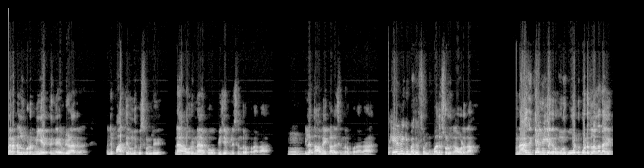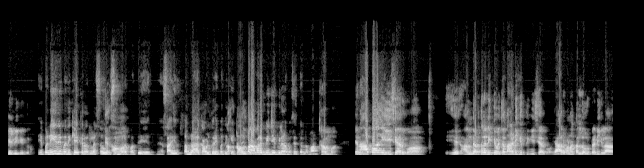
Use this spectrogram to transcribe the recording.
மிரட்டல் கூட நீங்க எடுத்துங்க எப்படி வேணா கொஞ்சம் பார்த்து இருந்துக்க சொல்லு. என்ன அவர் என்ன இப்போ பிஜேபியில சேர்ந்துட போறாரா? இல்ல தாவே கால சேர்ந்துட போறாரா? கேள்விக்கு பதில் சொல்லுங்க. பதில் சொல்லுங்க அவ்வளவுதான். நாங்க கேள்வி கேட்கறோம் உனக்கு ஓட்டு போட்டதுல தான் நாங்க கேள்வி கேட்கறோம் இப்ப நீதிபதி கேக்குறாருல. சங்கரை பத்தி சாரி தமிழக காவல்துறை பத்தி கா- கேட்டாரு இப்ப காவல்துறை. அவரை பிஜேபியில நம்ம சேர்த்துடலாமா? ஆமா. ஏன்னா அப்பதாங்க ஈஸியா இருக்கும். அந்த இடத்துல நிக்க வச்சாதான் அடிக்கிறதுக்கு ஈஸியா இருக்கும். யார் வேணா கல்ல விட்டு அடிக்கலாம்.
